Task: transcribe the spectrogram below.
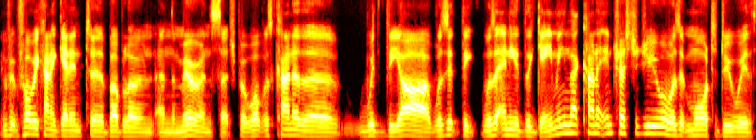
before we kind of get into Bubbler and, and the mirror and such, but what was kind of the with VR? Was it the was it any of the gaming that kind of interested you, or was it more to do with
